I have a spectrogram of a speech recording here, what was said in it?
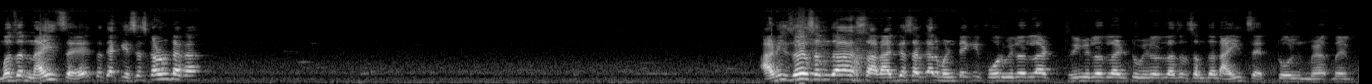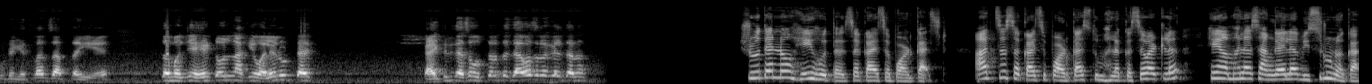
मग जर नाहीच आहे तर त्या केसेस काढून टाका. आणि जर समजा राज्य सरकार म्हणते की फोर व्हीलरला थ्री व्हीलरला आणि टू व्हीलरला जर समजा नाहीच आहे टोल मिळत नाही कुठे घेतलाच जात नाहीये तर म्हणजे हे टोल नाकेवाले आहेत. काहीतरी त्याचं उत्तर तर द्यावंच लागेल त्यांना. श्रोत्यांनो हे होतं सकाळचं पॉडकास्ट आजचं सकाळचं पॉडकास्ट तुम्हाला कसं वाटलं हे आम्हाला सांगायला विसरू नका.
